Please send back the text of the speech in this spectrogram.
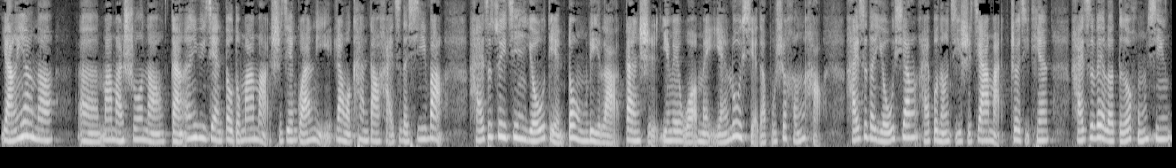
洋洋呢。呃，妈妈说呢，感恩遇见豆豆妈妈，时间管理让我看到孩子的希望。孩子最近有点动力了，但是因为我美言录写的不是很好，孩子的邮箱还不能及时加满。这几天，孩子为了得红星，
